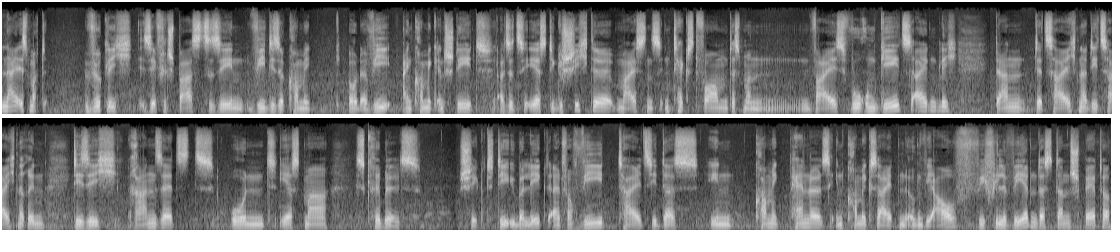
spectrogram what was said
Nein, es macht wirklich sehr viel Spaß zu sehen, wie dieser Comic oder wie ein Comic entsteht. Also zuerst die Geschichte, meistens in Textform, dass man weiß, worum es eigentlich. Dann der Zeichner, die Zeichnerin, die sich ransetzt und erstmal Scribbles schickt. Die überlegt einfach, wie teilt sie das in Comic-Panels, in Comic-Seiten irgendwie auf. Wie viele werden das dann später?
